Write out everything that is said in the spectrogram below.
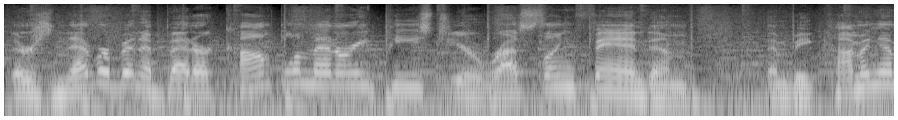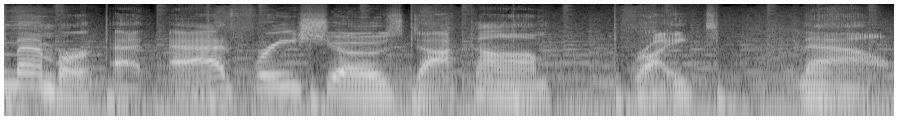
There's never been a better complimentary piece to your wrestling fandom than becoming a member at adfreeshows.com right now.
